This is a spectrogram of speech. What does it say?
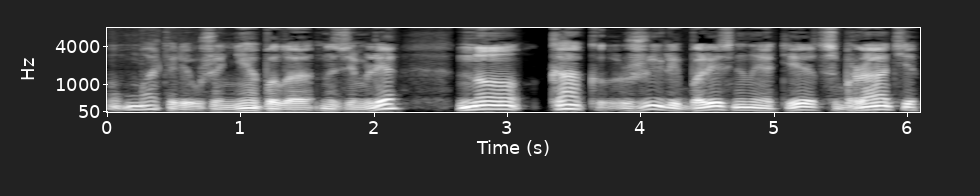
Матери уже не было на земле, но как жили болезненный отец, братья.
